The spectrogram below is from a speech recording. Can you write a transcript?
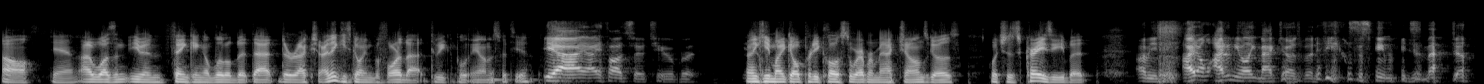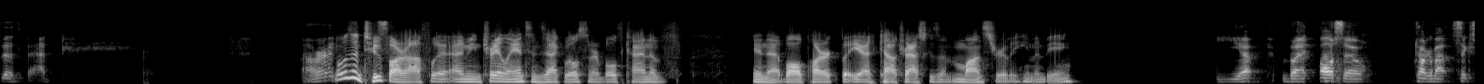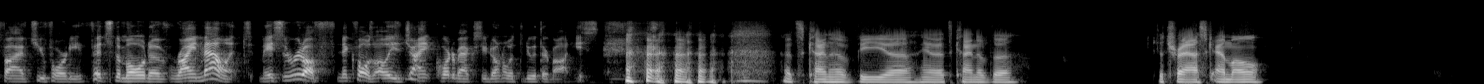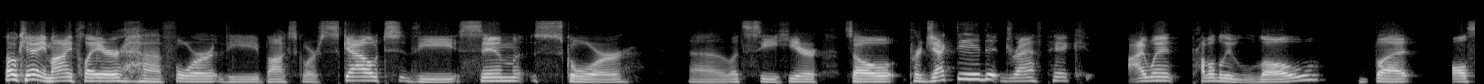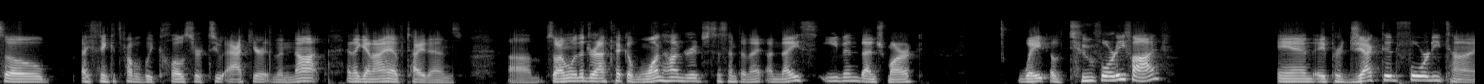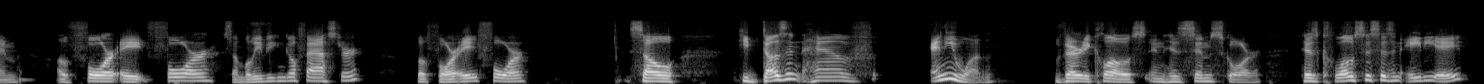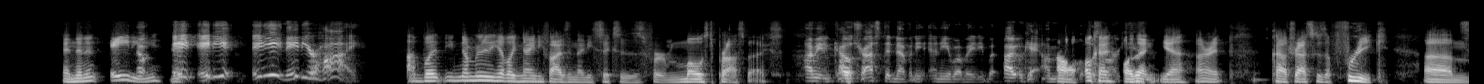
Oh yeah, I wasn't even thinking a little bit that direction. I think he's going before that, to be completely honest with you. Yeah, I, I thought so too, but I think he might go pretty close to wherever Mac Jones goes, which is crazy. But I mean, I don't, I don't even like Mac Jones, but if he goes the same range as Mac Jones, that's bad. All right, it wasn't too far off. I mean, Trey Lance and Zach Wilson are both kind of in that ballpark, but yeah, Kyle Trask is a monster of a human being. Yep, but also talk about 6'5", 240, fits the mold of Ryan Mallett, Mason Rudolph, Nick Foles, all these giant quarterbacks who don't know what to do with their bodies. that's kind of the uh, yeah, that's kind of the the Trask mo. Okay, my player uh, for the box score scout, the sim score Uh, let's see here. So projected draft pick, I went probably low, but also I think it's probably closer to accurate than not. And again, I have tight ends. Um, so I went with a draft pick of 100 just to set a, ni- a nice even benchmark, weight of 245, and a projected 40 time of 484. Some believe you can go faster, but 484. So he doesn't have anyone very close in his sim score. His closest is an 88 and then an 80. No, eight, 88, 88 and 80 are high. Uh, but you normally have like 95s and 96s for most prospects. I mean, Kyle Trask didn't have any, any above 80, but I, okay. I'm, Oh, okay. Well, then, yeah. All right. Kyle Trask is a freak. Um,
